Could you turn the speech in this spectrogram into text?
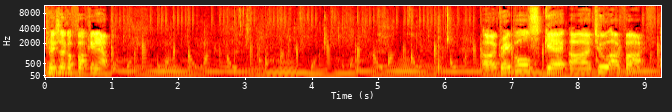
Tastes like a fucking apple. Uh, Grapables get uh, 2 out of 5.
